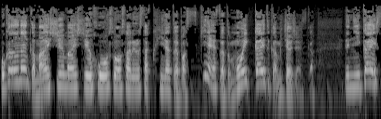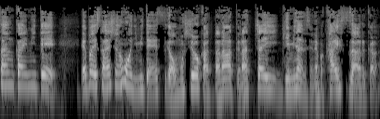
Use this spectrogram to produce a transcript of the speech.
他のなんか毎週毎週放送される作品だとやっぱ好きなやつだともう一回とか見ちゃうじゃないですか。で、2回3回見て、やっぱり最初の方に見たやつが面白かったなってなっちゃい気味なんですよね。やっぱ回数あるから。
